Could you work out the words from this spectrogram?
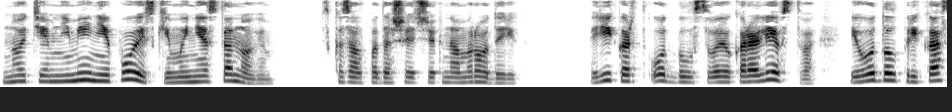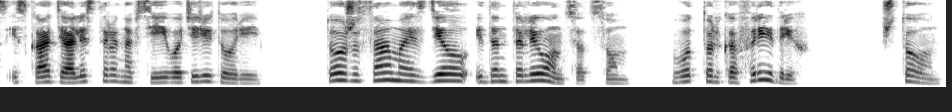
«Но, тем не менее, поиски мы не остановим», — сказал подошедший к нам Родерик. Рикард отбыл свое королевство и отдал приказ искать Алистера на всей его территории. То же самое сделал и Данталеон с отцом. Вот только Фридрих... «Что он?»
